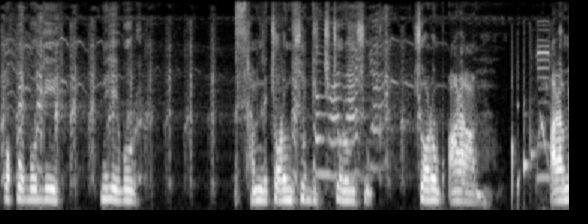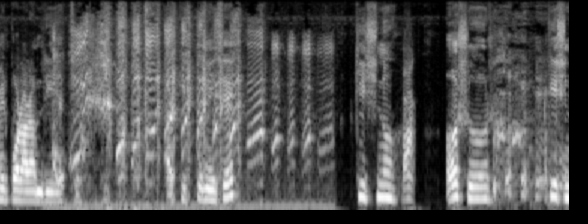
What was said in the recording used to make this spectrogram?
পকপক বৌদি নিজের বউর সামনে চরম সুখ দিচ্ছে, চরম সুখ, চরম আরাম। আরামের পর আরাম দিয়ে যাচ্ছে। আর কীর্তনে এসে কৃষ্ণ অসুর কৃষ্ণ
